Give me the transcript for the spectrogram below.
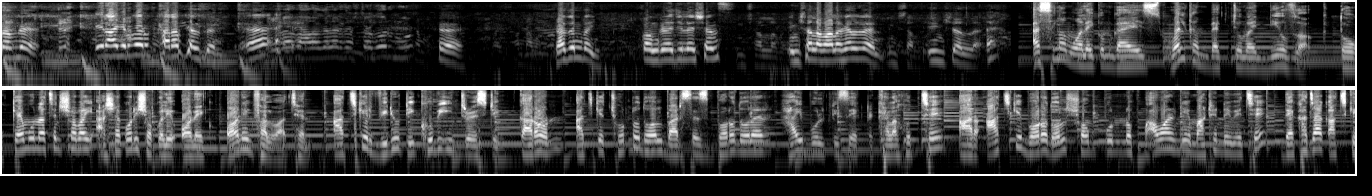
আপনি? এর আগের বার খারাপ খেলছেন হ্যাঁ? হ্যাঁ। রাজন ভাই কংগ্রাচুলেশনস ইনশাল্লাহ ভালো খেলবেন? ইনশাল্লাহ আসসালামু আলাইকুম guys welcome back to my new blog তো কেমন আছেন সবাই? আশা করি সকলে অনেক অনেক ভালো আছেন। আজকের ভিডিওটি খুবই ইন্টারেস্টিং কারণ আজকে ছোট দল ভার্সেস বড় দলের হাই ভোল্টেজে একটা খেলা হচ্ছে আর আজকে বড় দল সম্পূর্ণ পাওয়ার নিয়ে মাঠে নেমেছে। দেখা যাক আজকে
